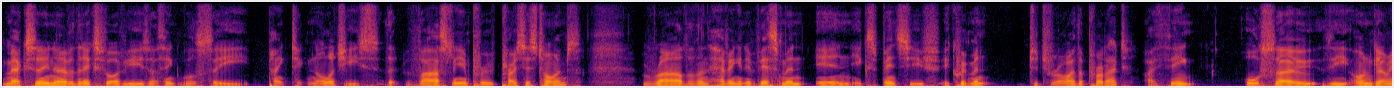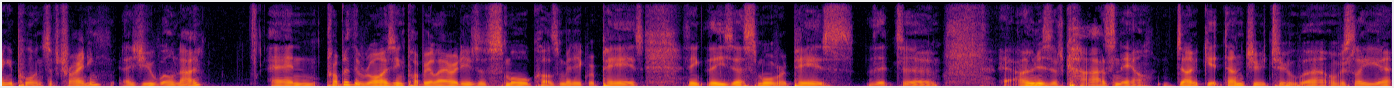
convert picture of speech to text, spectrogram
Maxine, over the next five years, I think we'll see paint technologies that vastly improve process times rather than having an investment in expensive equipment to dry the product. I think also the ongoing importance of training, as you well know, and probably the rising popularities of small cosmetic repairs. I think these are small repairs that uh, owners of cars now don't get done due to uh, obviously uh,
